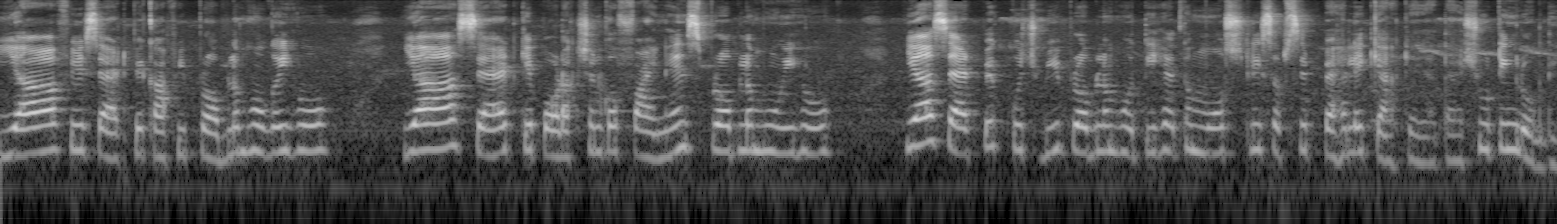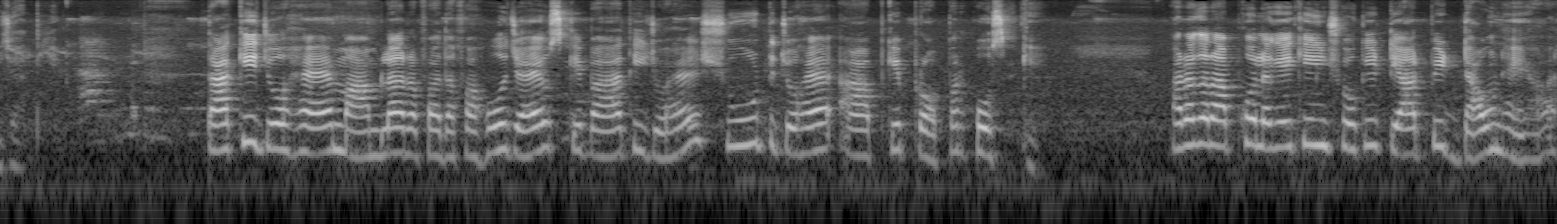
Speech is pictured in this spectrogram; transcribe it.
या फिर सेट पे काफ़ी प्रॉब्लम हो गई हो, या सेट के प्रोडक्शन को फाइनेंस प्रॉब्लम हुई हो, या सेट पे कुछ भी प्रॉब्लम होती है तो मोस्टली सबसे पहले क्या किया जाता है? शूटिंग रोक दी जाती है। ताकि जो है मामला रफ़ा दफ़ा हो जाए, उसके बाद ही जो है शूट जो है आपके प्रॉपर हो सके। और अगर आपको लगे कि इन शो की टीआरपी डाउन है यार,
